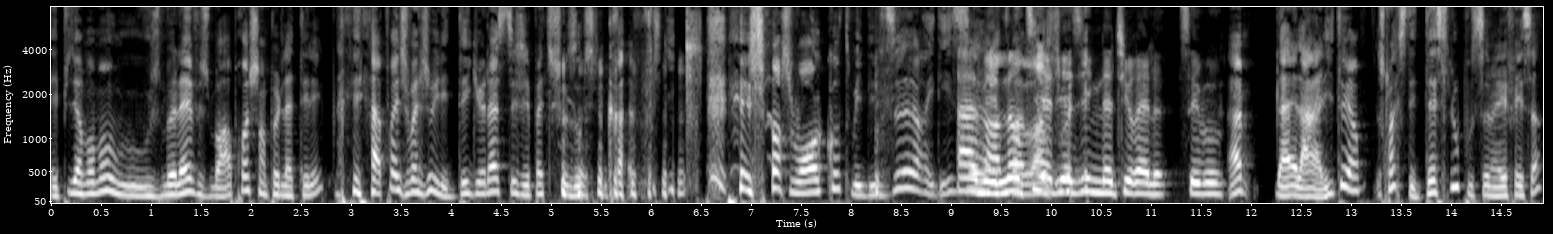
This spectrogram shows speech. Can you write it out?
Et puis, il y a un moment où je me lève, je me rapproche un peu de la télé. Et après, je vois le jeu, il est dégueulasse, tu sais, j'ai pas de choses options graphiques. Et genre, je me rends compte, mais des heures et des Ah, heures. mais avoir joué. l'anti-aliasing naturel, c'est beau. Ah, bah, la réalité, hein. Je crois que c'était Deathloop où ça m'avait fait ça.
